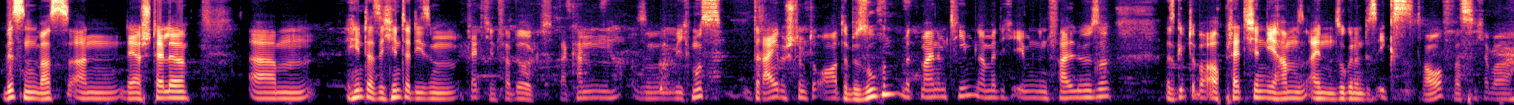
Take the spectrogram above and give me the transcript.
wissen was an der Stelle ähm, hinter sich hinter diesem Plättchen verbirgt. Da kann, also ich muss drei bestimmte Orte besuchen mit meinem Team, damit ich eben den Fall löse. Es gibt aber auch Plättchen, die haben ein sogenanntes X drauf, was ich aber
